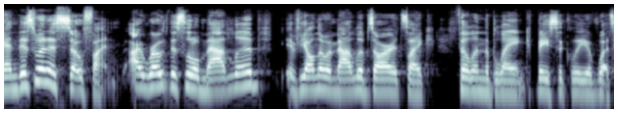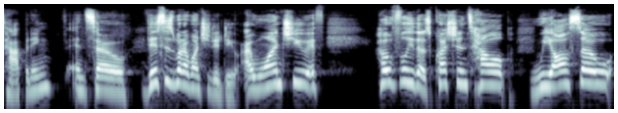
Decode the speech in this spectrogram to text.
And this one is so fun. I wrote this little Mad Lib. If y'all know what Mad Libs are, it's like fill in the blank basically of what's happening. And so this is what I want you to do. I want you, if hopefully those questions help, we also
